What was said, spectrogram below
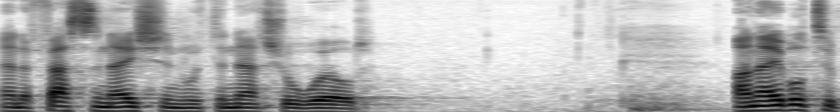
and a fascination with the natural world. Unable to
